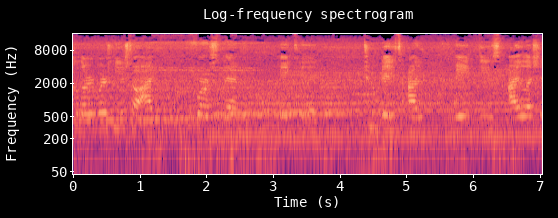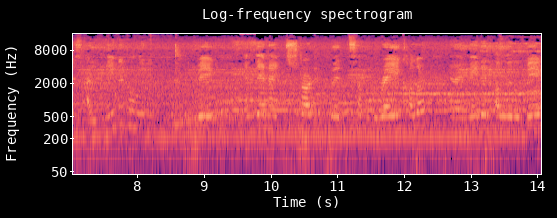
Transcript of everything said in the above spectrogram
color over here. So I first then make it. Two days I made these eyelashes. I made it a little big, and then I started with some gray color, and I made it a little big.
